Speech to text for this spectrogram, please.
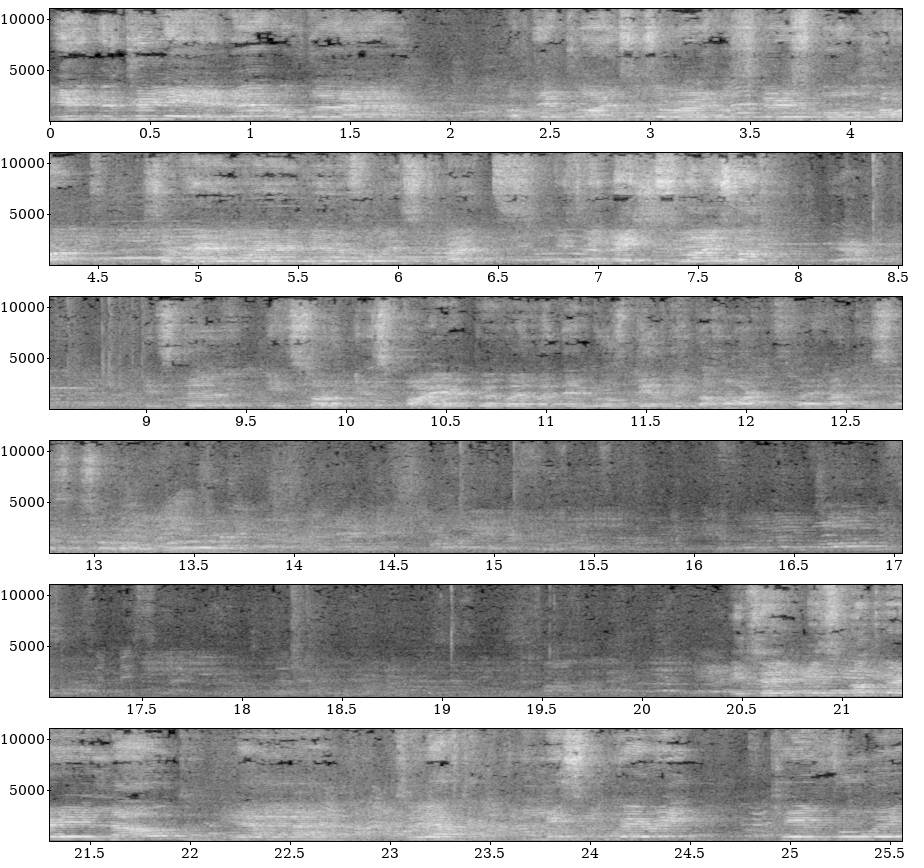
ukulele of the of the appliances, or a, a very small harp. It's a very very beautiful instrument. It's an X slicer. Yeah. It's the it's sort of inspired when when they was building the harp, they had this as a sort of. Uh, It's, a, it's not very loud, yeah, so you have to listen very carefully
